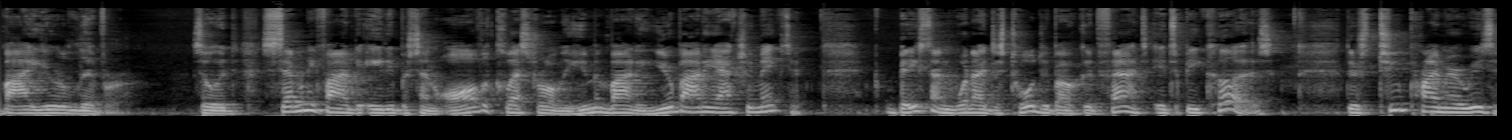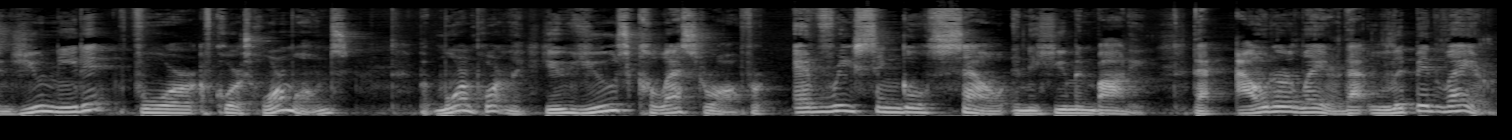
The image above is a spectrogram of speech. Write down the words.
by your liver. So it's 75 to 80% of all the cholesterol in the human body, your body actually makes it. Based on what I just told you about good fats, it's because there's two primary reasons. You need it for, of course, hormones, but more importantly, you use cholesterol for every single cell in the human body. That outer layer, that lipid layer,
